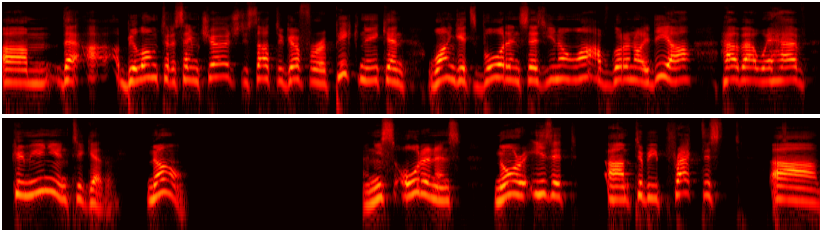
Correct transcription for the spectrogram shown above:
um, that uh, belong to the same church decide to go for a picnic and one gets bored and says, you know what? I've got an idea. How about we have communion together? No. And this ordinance, nor is it um, to be practiced uh,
